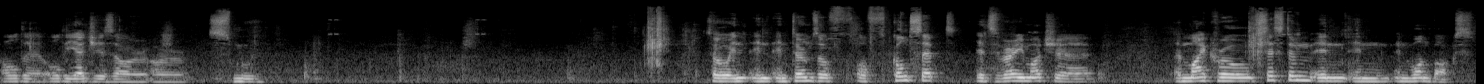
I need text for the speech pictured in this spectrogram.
all the all the edges are, are smooth. So in, in, in terms of, of concept it's very much a, a micro system in, in, in one box.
